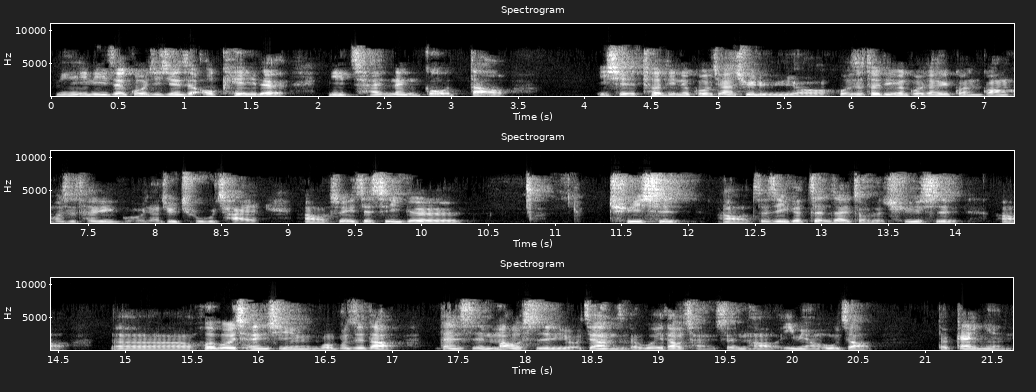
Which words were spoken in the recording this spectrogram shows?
免疫力在国际间是 OK 的，你才能够到一些特定的国家去旅游，或是特定的国家去观光，或是特定国家去出差，好，所以这是一个趋势，好，这是一个正在走的趋势，好，呃，会不会成型我不知道。但是貌似有这样子的味道产生哈，疫苗护照的概念。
